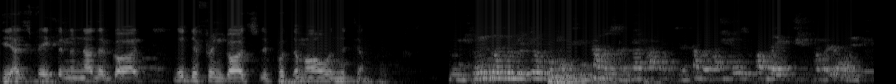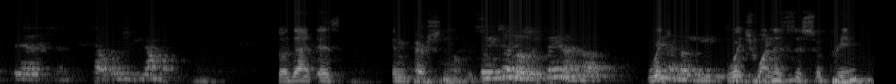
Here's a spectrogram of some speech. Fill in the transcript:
he has faith in another god. The different gods, they put them all in the temple. 嗯，所以说就是就不同形象的神呢，他们神像呢，他们都是放在一起，他们认为这些神像都是一样的， so that is impersonalism. Which, which one is the supreme?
